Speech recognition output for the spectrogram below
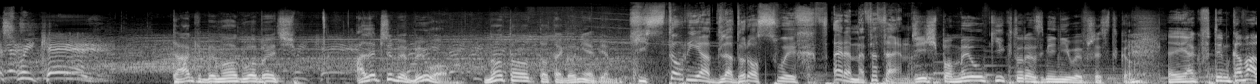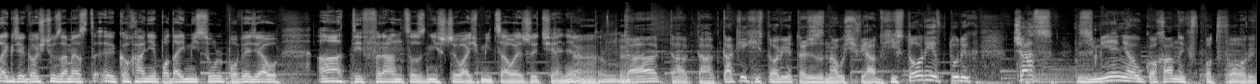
Yes, we can. Tak by mogło być. Ale czy by było? No to, to tego nie wiem. Historia dla dorosłych w RMFFM. Dziś pomyłki, które zmieniły wszystko. Jak w tym kawale, gdzie gościu zamiast y, kochanie podaj mi sól powiedział a ty Franco zniszczyłaś mi całe życie, nie? To, Tak, tak, tak. Takie historie też znał świat. Historie, w których czas zmienia ukochanych w potwory.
